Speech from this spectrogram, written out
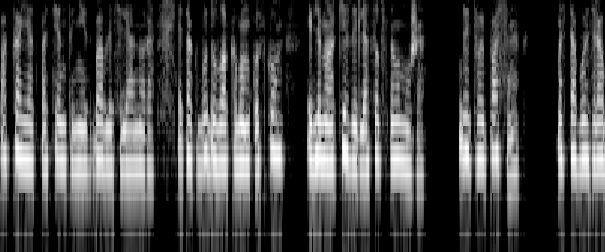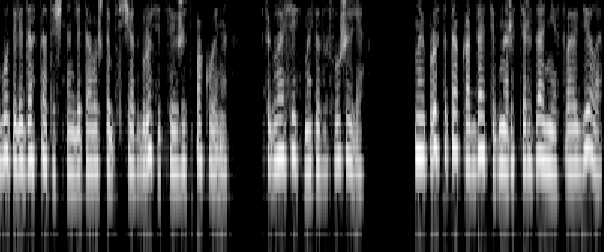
«Пока я от патента не избавлюсь, Леонора, я так буду лакомым куском и для маркиза, и для собственного мужа. Да и твой пасынок. Мы с тобой заработали достаточно для того, чтобы сейчас бросить все и жить спокойно. Согласись, мы это заслужили. Но и просто так отдать им на растерзание свое дело,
